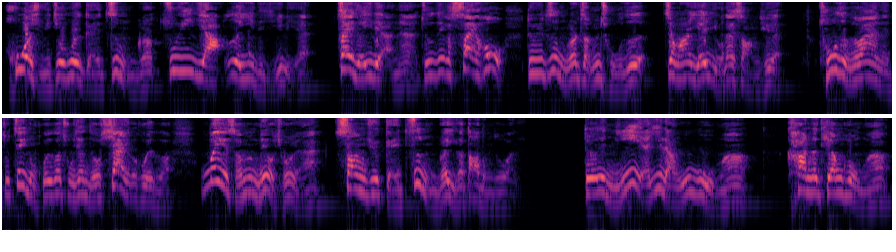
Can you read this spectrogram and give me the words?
或许就会给字母哥追加恶意的级别。再者一点呢，就是这个赛后对于字母哥怎么处置，这玩意儿也有待商榷。除此之外呢，就这种回合出现之后，下一个回合为什么没有球员上去给字母哥一个大动作呢？对不对？你也一脸无辜吗？看着天空啊！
